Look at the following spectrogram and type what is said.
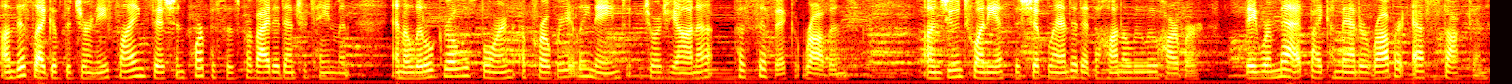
On this leg of the journey, flying fish and porpoises provided entertainment, and a little girl was born, appropriately named Georgiana Pacific Robbins. On June 20th, the ship landed at the Honolulu harbor. They were met by Commander Robert F. Stockton,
